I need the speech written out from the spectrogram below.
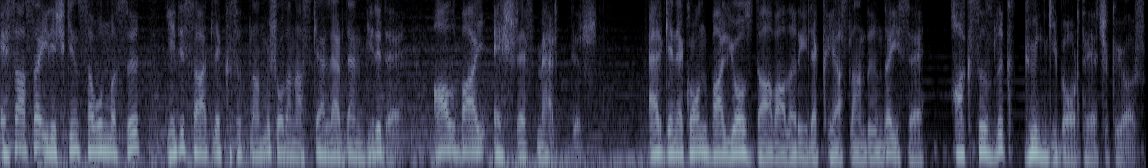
Esasa ilişkin savunması 7 saatle kısıtlanmış olan askerlerden biri de Albay Eşref Mert'tir. Ergenekon balyoz davaları ile kıyaslandığında ise haksızlık gün gibi ortaya çıkıyor.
